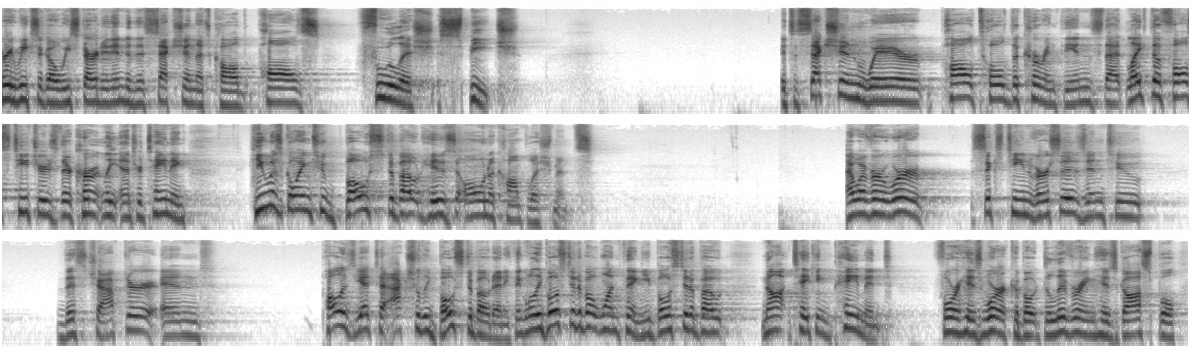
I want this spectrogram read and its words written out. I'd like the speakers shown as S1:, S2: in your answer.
S1: Three weeks ago, we started into this section that's called Paul's Foolish Speech. It's a section where Paul told the Corinthians that, like the false teachers they're currently entertaining, he was going to boast about his own accomplishments. However, we're 16 verses into this chapter, and Paul is yet to actually boast about anything. Well, he boasted about one thing he boasted about not taking payment for his work, about delivering his gospel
